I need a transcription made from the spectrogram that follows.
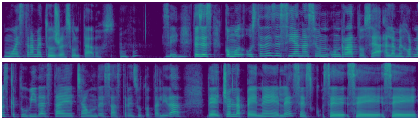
Muéstrame tus resultados. Ujú. ¿Sí? Entonces, como ustedes decían hace un, un rato, o sea, a lo mejor no es que tu vida está hecha un desastre en su totalidad. De hecho, en la PNL se, se- se- se,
